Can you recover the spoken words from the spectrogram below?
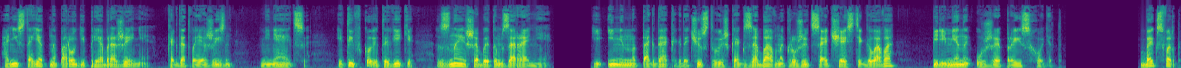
они стоят на пороге преображения, когда твоя жизнь меняется, и ты в кои-то веки знаешь об этом заранее. И именно тогда, когда чувствуешь, как забавно кружится от счастья голова, перемены уже происходят. Бэксфорд,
